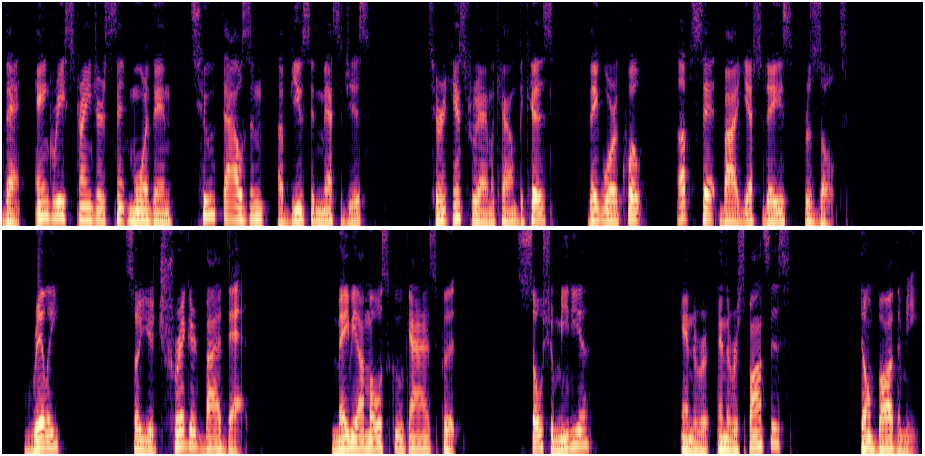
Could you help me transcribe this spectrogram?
that angry strangers sent more than 2,000 abusive messages to her Instagram account because they were, quote, upset by yesterday's result. Really? So you're triggered by that. Maybe I'm old school, guys, but social media and the, re- and the responses don't bother me.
